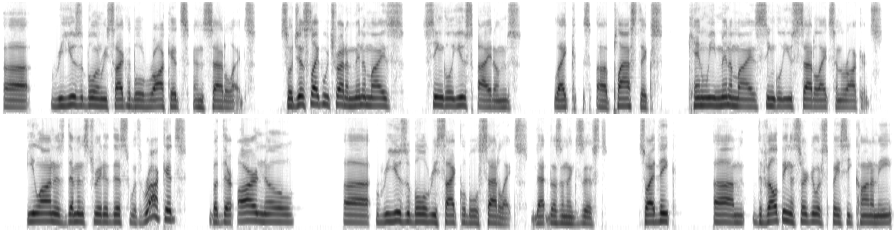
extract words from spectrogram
uh, reusable and recyclable rockets and satellites. So just like we try to minimize single-use items like uh, plastics, can we minimize single-use satellites and rockets? Elon has demonstrated this with rockets, but there are no uh, reusable, recyclable satellites. That doesn't exist. So I think um, developing a circular space economy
